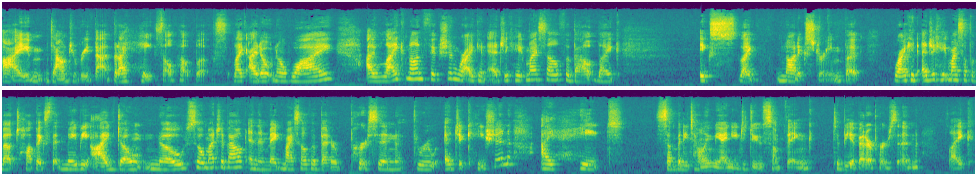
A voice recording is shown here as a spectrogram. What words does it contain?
I'm down to read that, but I hate self-help books. Like I don't know why. I like nonfiction where I can educate myself about like ex- like not extreme, but where I can educate myself about topics that maybe I don't know so much about and then make myself a better person through education. I hate somebody telling me I need to do something to be a better person. Like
